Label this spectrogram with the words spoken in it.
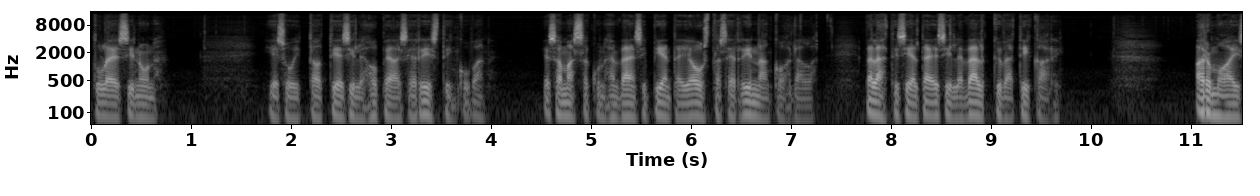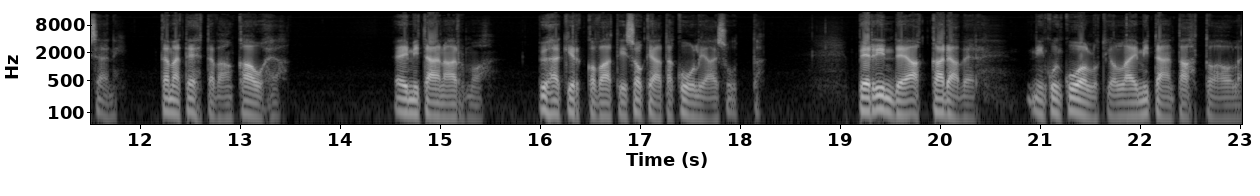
tulee sinun... Jesuitta otti esille hopeaisen ristinkuvan – ja samassa kun hän väänsi pientä jousta sen rinnan kohdalla, välähti sieltä esille välkkyvä tikari. Armoa isäni, tämä tehtävä on kauhea. Ei mitään armoa. Pyhä kirkko vaatii sokeata kuuliaisuutta. Perinde a kadaver, niin kuin kuollut, jolla ei mitään tahtoa ole.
